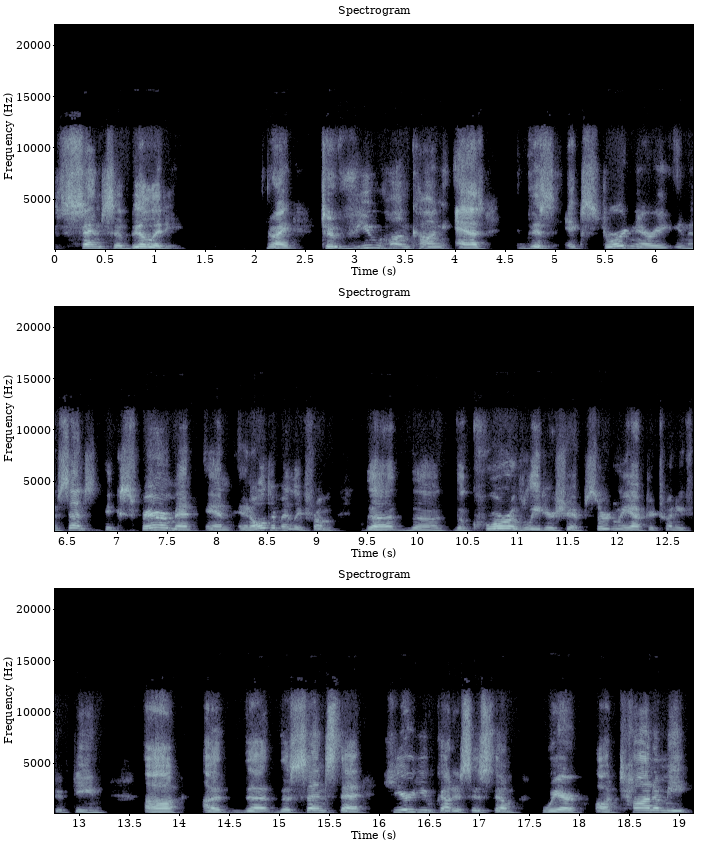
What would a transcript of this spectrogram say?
sensibility, right? To view Hong Kong as this extraordinary, in a sense, experiment, and, and ultimately from the, the, the core of leadership, certainly after 2015, uh, uh, the, the sense that here you've got a system where autonomy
